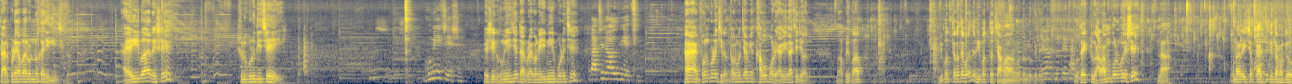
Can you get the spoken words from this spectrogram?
তারপরে আবার অন্য কাজে গিয়েছিল। এইবার এসে শুরু করে দিয়েছে এই এসে ঘুমিয়েছে তারপর এখন এই নিয়ে পড়েছে। গাছে জল দিয়েছি। হ্যাঁ ফোন করেছিলাম তখন বলছে আমি খাব পরে আগে গাছে জল। বাপরে বাপ। বিপত্তের কথা বলে তো বিপত্ত চামার মতন লোকেদের। কোথায় একটু আরাম করব এসে? না। ওনার এইসব কাজ থেকে তো আমাকেও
